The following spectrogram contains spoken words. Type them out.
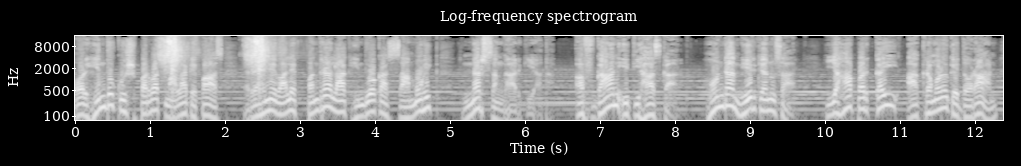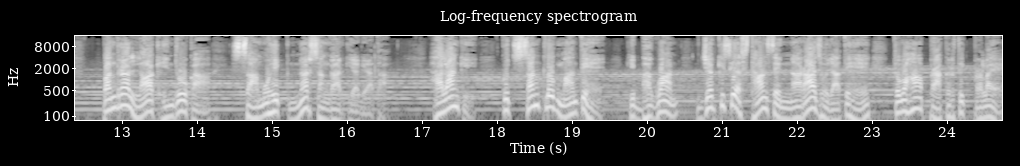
और हिंदू कुश पर्वतमाला के पास रहने वाले पंद्रह लाख हिंदुओं का सामूहिक नरसंहार किया था। अफगान इतिहासकार होंडा मीर के अनुसार यहाँ पर कई आक्रमणों के दौरान पंद्रह लाख हिंदुओं का सामूहिक नरसंहार किया गया था। हालाँकि कुछ संत लोग मानते हैं कि भगवान जब किसी स्थान से नाराज़ हो जाते हैं तो वहाँ प्राकृतिक प्रलय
